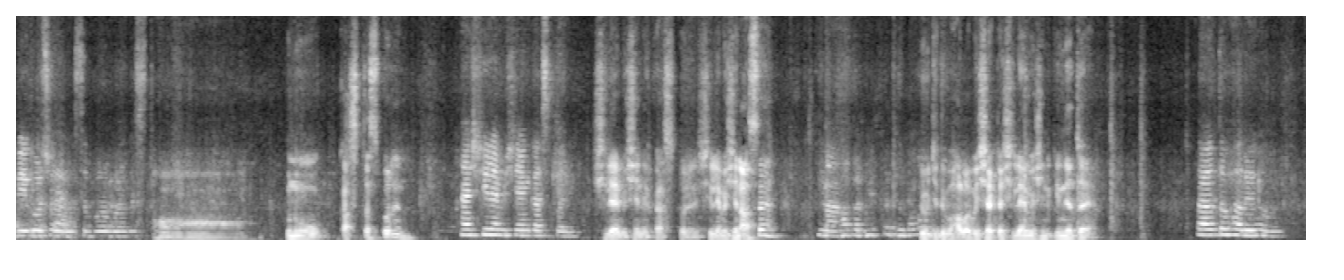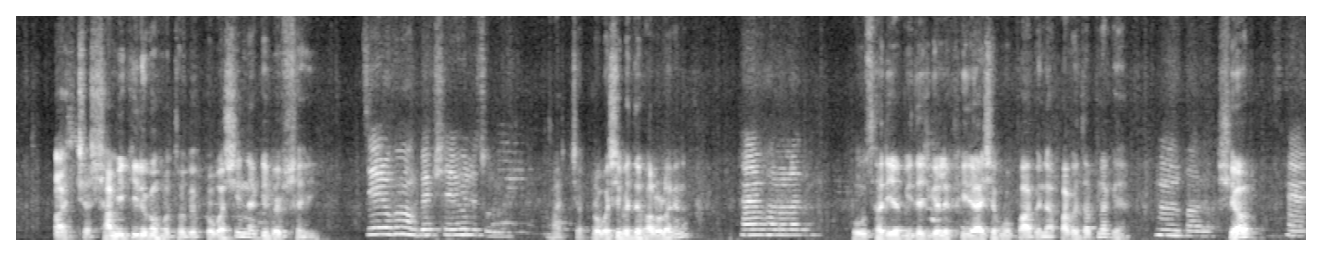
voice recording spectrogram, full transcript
বিয়ে করে চলে গেছে বড় বড় কোনো কাজ টাজ করেন? হ্যাঁ শিলা মিশিয়ে কাজ করি। সেলাই মেশিনে কাজ করেন। সেলাই মেশিন আছে? না। কেউ যদি ভালোবেসে একটা সেলাই মেশিন কিনে দেয়? তাহলে তো ভালোই হবে। আচ্ছা স্বামী কীরকম হতে হবে? প্রবাসী নাকি ব্যবসায়ী? ব্যবসায়ী হলে চলবে। আচ্ছা প্রবাসী পেতে ভালো লাগে না? হ্যাঁ ভালো লাগে। বউ সারিয়া বিদেশ গেলে ফিরে আসে বউ পাবে না। পাবে তো আপনাকে? হুম পাবে। শিওর হ্যাঁ।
